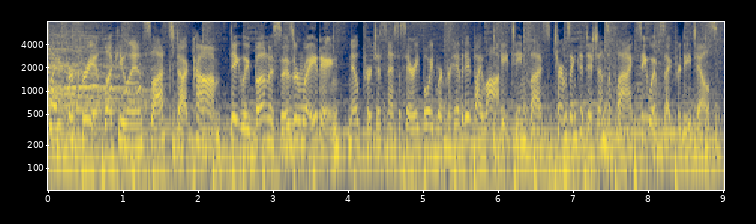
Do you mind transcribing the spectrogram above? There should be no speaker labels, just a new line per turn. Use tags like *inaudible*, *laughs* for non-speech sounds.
Play for free at LuckyLandSlots.com. Daily bonuses are waiting. No purchase necessary. Void where prohibited by law. 18 plus. Terms and conditions apply. See website for details.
